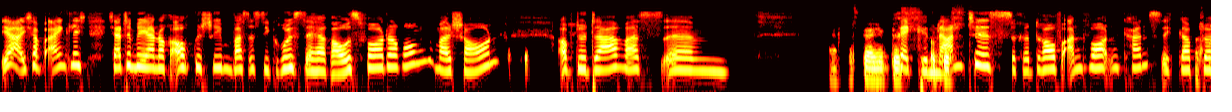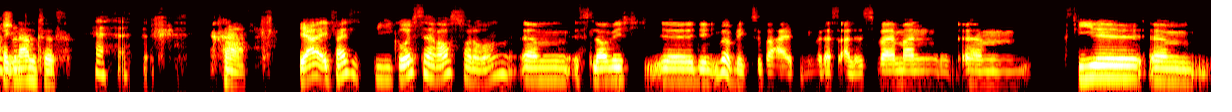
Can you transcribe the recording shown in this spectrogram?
Ja, ich habe eigentlich, ich hatte mir ja noch aufgeschrieben, was ist die größte Herausforderung? Mal schauen, ob du da was ähm, nicht, das, das drauf antworten kannst. Ich glaube, du hast schon. Prägnantes. Ha. Ja, ich weiß, nicht, die größte Herausforderung ähm, ist, glaube ich, äh, den Überblick zu behalten über das alles, weil man ähm, viel ähm,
